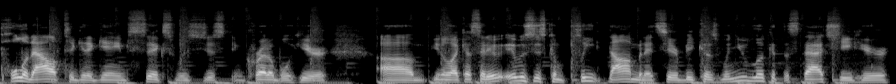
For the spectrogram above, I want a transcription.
pull it out to get a game six was just incredible here. Um, you know, like I said, it, it was just complete dominance here because when you look at the stat sheet here,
